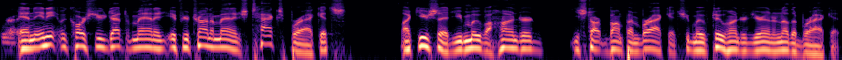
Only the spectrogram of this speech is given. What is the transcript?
Right. And any, of course, you've got to manage if you're trying to manage tax brackets. Like you said, you move a hundred, you start bumping brackets. You move two hundred, you're in another bracket.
